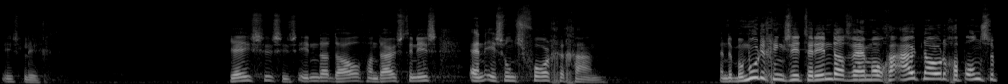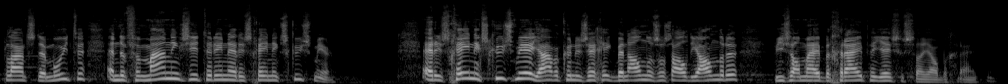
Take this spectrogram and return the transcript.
is licht. Jezus is in dat dal van duisternis en is ons voorgegaan. En de bemoediging zit erin dat wij mogen uitnodigen op onze plaats der moeite. En de vermaning zit erin, er is geen excuus meer. Er is geen excuus meer. Ja, we kunnen zeggen, ik ben anders dan al die anderen. Wie zal mij begrijpen? Jezus zal jou begrijpen.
